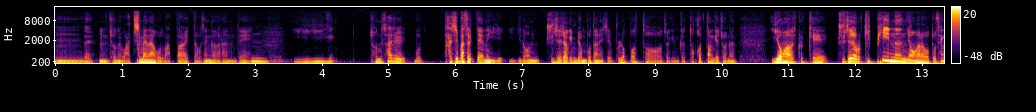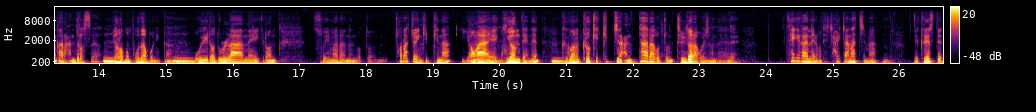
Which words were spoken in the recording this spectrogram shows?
음, 네. 음, 저는 왓츠맨하고 맞닿아 있다고 생각을 하는데 음. 이 저는 사실 뭐 다시 봤을 때는 이, 런 주제적인 면보다는 이제 블록버스터적인 그더 컸던 게 저는 이 영화가 그렇게 주제적으로 깊이 있는 영화라고 또 생각을 안 들었어요. 음. 여러 번 보다 보니까 음. 오히려 논란의 그런 소위 말하는 어떤 철학적인 깊이나 이 영화에 음. 구현되는 음. 그거는 그렇게 깊진 않다라고 좀 들더라고요. 저는 음, 네. 세계관이나 이런 거 되게 잘 짜놨지만 음. 근데 그랬을 때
